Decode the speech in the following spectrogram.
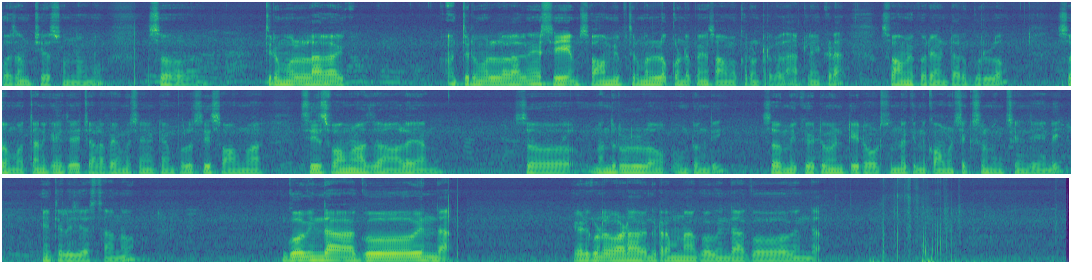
కోసం చేస్తున్నాము. సో తిరుమల లాగా సేమ్ స్వామి తిరుమలలో కొండపైన స్వామి ఒకరు ఉంటారు కదా అట్లనే ఇక్కడ స్వామి ఒకరే ఉంటారు గుడిలో సో మొత్తానికి అయితే చాలా ఫేమస్ అయిన టెంపుల్ శ్రీ స్వామి శ్రీ స్వామినాథ ఆలయం. సో నందురులో ఉంటుంది. సో మీకు ఎటువంటి డౌట్స్ ఉందో కింద కామెంట్ సెక్షన్ మెన్షన్ చేయండి. నేను తెలియజేస్తాను. గోవింద గోవింద. ఏడుకొండలవాడ వెంకటరమణ గోవింద గోవింద.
